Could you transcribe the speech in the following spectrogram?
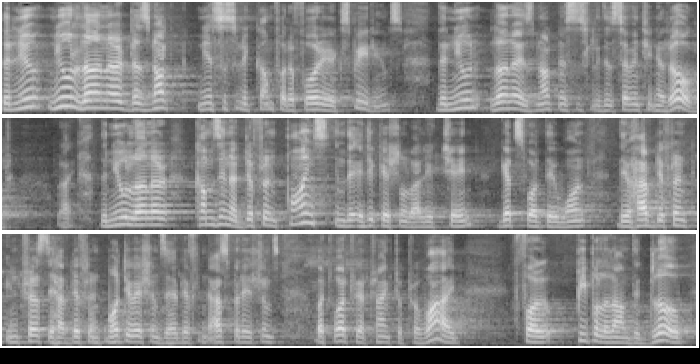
The new, new learner does not necessarily come for a four-year experience. The new learner is not necessarily the 17-year-old right? The new learner comes in at different points in the educational value chain, gets what they want. They have different interests, they have different motivations, they have different aspirations. But what we are trying to provide for people around the globe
